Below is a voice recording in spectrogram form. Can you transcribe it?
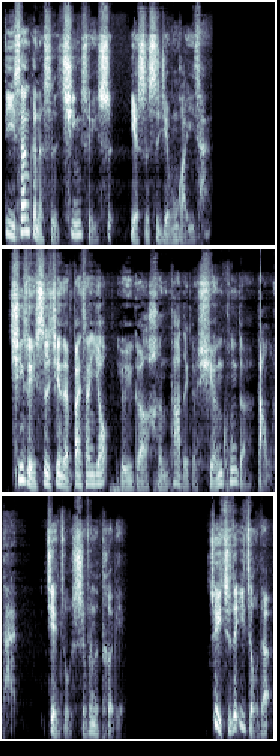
第三个呢是清水寺，也是世界文化遗产。清水寺建在半山腰，有一个很大的一个悬空的大舞台，建筑十分的特别。最值得一走的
